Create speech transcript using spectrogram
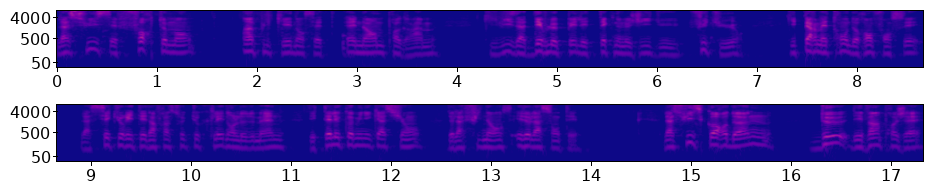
La Suisse est fortement impliquée dans cet énorme programme qui vise à développer les technologies du futur qui permettront de renforcer la sécurité d'infrastructures clés dans le domaine des télécommunications, de la finance et de la santé. La Suisse coordonne deux des 20 projets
